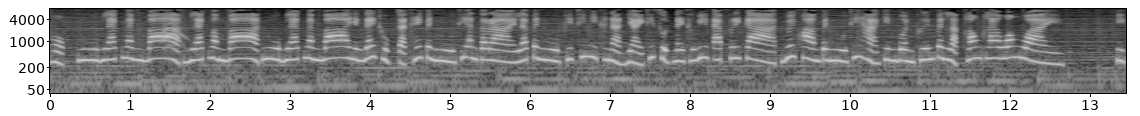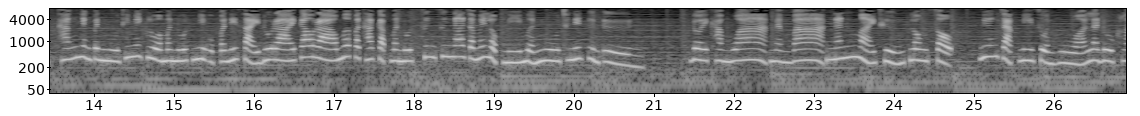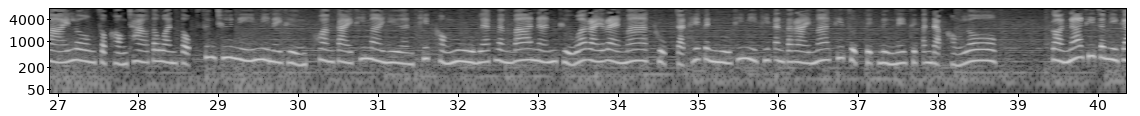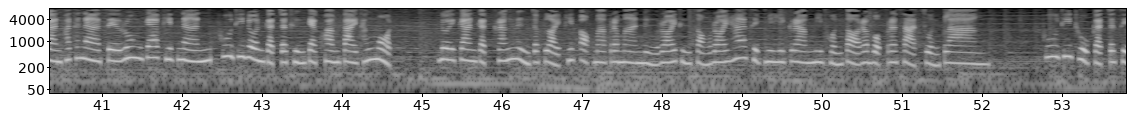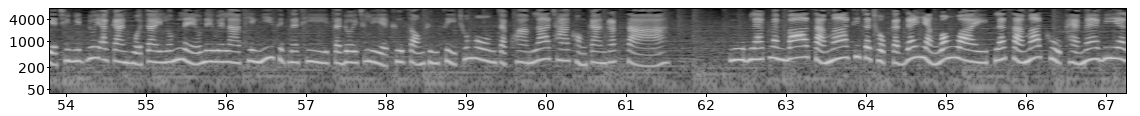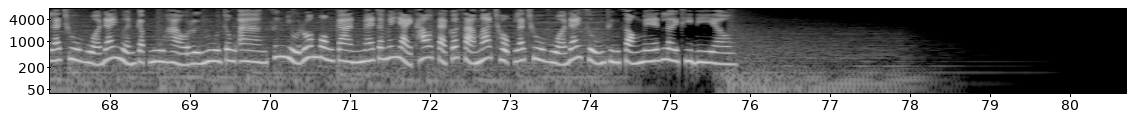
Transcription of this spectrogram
6. งูแบล็กแมมบ้าแบล็กแมมบ้างูแบล็กแมมบ้ายังได้ถูกจัดให้เป็นงูที่อันตราย และเป็นงูพิษที่มีขนาดใหญ่ที่สุดในทวีปแอฟริกา ด้วยความเป็นงูที่หากินบนพื้นเป็นหลักคล่องแคล่วว่องไวอีกทั้งยังเป็นงูที่ไม่กลัวมนุษย์มีอุปนิสัยดุร้ายก้าวร้าวเมื่อปะทะกับมนุษย์ซึ่งซึ่งน่าจะไม่หลบหนีเหมือนงูชนิดอื่น ๆ โดยคำว่าแมมบ้า นั่นหมายถึงลงศพ เนื่องจากมีส่วนหัวและดูคล้ายโลงศพของชาวตะวันตก ซึ่งชื่อนี้มีในถึงความตายที่มาเยือนพิษของงูแบล็กแมมบ้านั้นถือว่าร้ายแรงมาก ถูกจัดให้เป็นงูที่มีพิษอันตรายมากที่สุดติดหนึ่งในสิบอันดับของโลก ก่อนหน้าที่จะมีการพัฒนาเซรุ่มแก้พิษนั้น ผู้ที่โดนกัดจะถึงแก่ความตายทั้งหมดโดยการกัดครั้งหนึ่งจะปล่อยพิษออกมาประมาณ 100-250 มิลลิกรัม มีผลต่อระบบประสาทส่วนกลาง ผู้ที่ถูกกัดจะเสียชีวิตด้วยอาการหัวใจล้มเหลวในเวลาเพียง 20 นาที แต่โดยเฉลี่ยคือ 2-4 ชั่วโมงจากความล่าช้าของการรักษางูแบล็กแมมบ้าสามารถที่จะฉกกัดได้อย่างว่องไว และสามารถขู่แผ่แม่เบี้ย และชูหัวได้เหมือนกับงูเห่าหรืองูจงอาง ซึ่งอยู่ร่วมวงกันแม้จะไม่ใหญ่เท่าแต่ก็สามารถฉกและชูหัวได้สูงถึง 2 เมตรเลยทีเดียว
